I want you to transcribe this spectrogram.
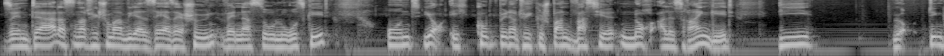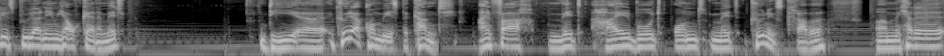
sind da. Das ist natürlich schon mal wieder sehr, sehr schön, wenn das so losgeht. Und ja, ich bin natürlich gespannt, was hier noch alles reingeht. Die ja, Dinkelsbühler nehme ich auch gerne mit. Die äh, Köderkombi ist bekannt. Einfach mit Heilbutt und mit Königskrabbe. Ähm, ich hatte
